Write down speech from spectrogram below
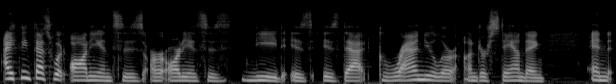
I think that's what audiences, our audiences need is is that granular understanding. And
